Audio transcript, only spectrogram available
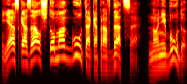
Я сказал, что могу так оправдаться, но не буду.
